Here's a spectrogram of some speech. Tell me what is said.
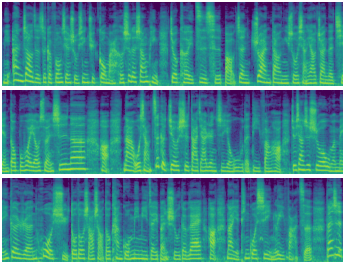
你按照着这个风险属性去购买合适的商品，就可以自此保证赚到你所想要赚的钱，都不会有损失呢？好，那我想这个就是大家认知有误的地方哈。就像是说，我们每个人或许多多少少都看过《秘密》这一本书，对不对？好，那也听过吸引力法则，但是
